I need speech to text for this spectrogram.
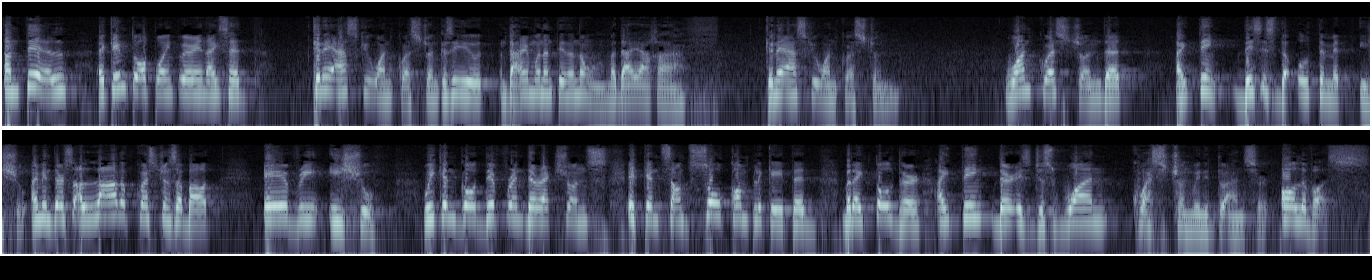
until I came to a point wherein I said, can I ask you one question? Kasi ang dami mo nang tinanong, madaya ka. Can I ask you one question? One question that I think this is the ultimate issue. I mean, there's a lot of questions about every issue. We can go different directions. It can sound so complicated, but I told her, I think there is just one question we need to answer. All of us.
